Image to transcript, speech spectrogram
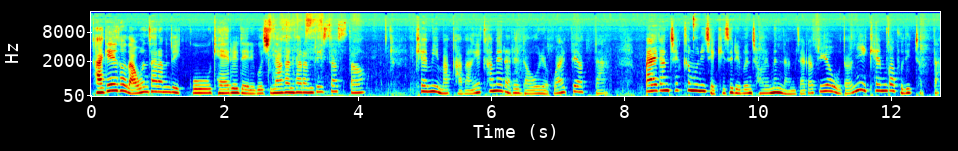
가게에서 나온 사람도 있고 개를 데리고 지나간 사람도 있었어. 캠이 막 가방에 카메라를 넣으려고 할 때였다. 빨간 체크무늬 재킷을 입은 젊은 남자가 뛰어오더니 캠과 부딪혔다.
